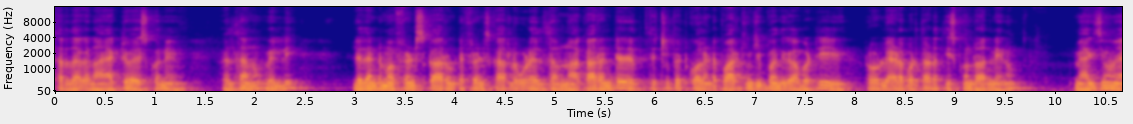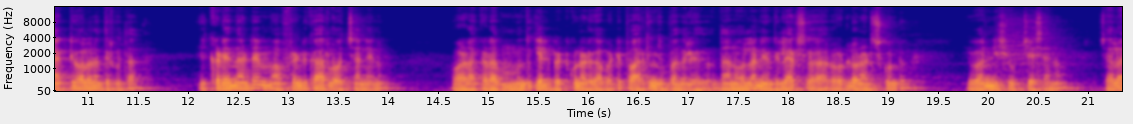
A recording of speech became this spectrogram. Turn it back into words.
సరదాగా నా యాక్టివ్ వేసుకొని వెళ్తాను వెళ్ళి లేదంటే మా ఫ్రెండ్స్ కార్ ఉంటే ఫ్రెండ్స్ కార్లో కూడా వెళ్తాం. నా కార్ అంటే తెచ్చి పెట్టుకోవాలంటే పార్కింగ్ ఇబ్బంది కాబట్టి రోడ్లో ఏడపడతాడో తీసుకొని రాను నేను. మ్యాక్సిమం యాక్టివాలోనే తిరుగుతా. ఇక్కడ ఏంటంటే మా ఫ్రెండ్ కార్లో వచ్చాను నేను. వాడు అక్కడ ముందుకు వెళ్ళి పెట్టుకున్నాడు కాబట్టి పార్కింగ్ ఇబ్బంది లేదు. దానివల్ల నేను రిలాక్స్గా రోడ్లో నడుచుకుంటూ ఇవన్నీ షూట్ చేశాను. చాలా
